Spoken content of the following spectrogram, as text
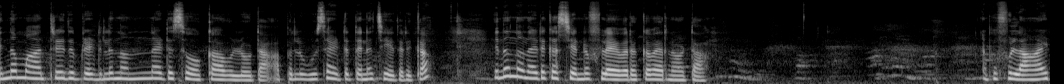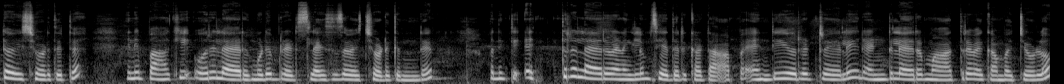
എന്നാൽ മാത്രമേ ഇത് ബ്രെഡിൽ നന്നായിട്ട് സോക്ക് ആവുള്ളൂ കേട്ടോ അപ്പോൾ ലൂസായിട്ട് തന്നെ ചെയ്തെടുക്കാം. ഇത് നന്നായിട്ട് കസ്റ്റേർഡിന്റെ ഫ്ലേവറൊക്കെ വരണം കേട്ടോ അപ്പോൾ ഫുള്ളായിട്ട് ഒഴിച്ച് കൊടുത്തിട്ട് ഇനി ബാക്കി ഒരു ലെയറും കൂടി ബ്രെഡ് സ്ലൈസസ് വെച്ച് കൊടുക്കുന്നുണ്ട്. അപ്പോൾ എനിക്ക് എത്ര ലെയർ വേണമെങ്കിലും ചെയ്തെടുക്കാം കേട്ടോ അപ്പോൾ എന്റെ ഈ ഒരു ട്രേയിൽ രണ്ട് ലെയർ മാത്രമേ വെക്കാൻ പറ്റുള്ളൂ.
